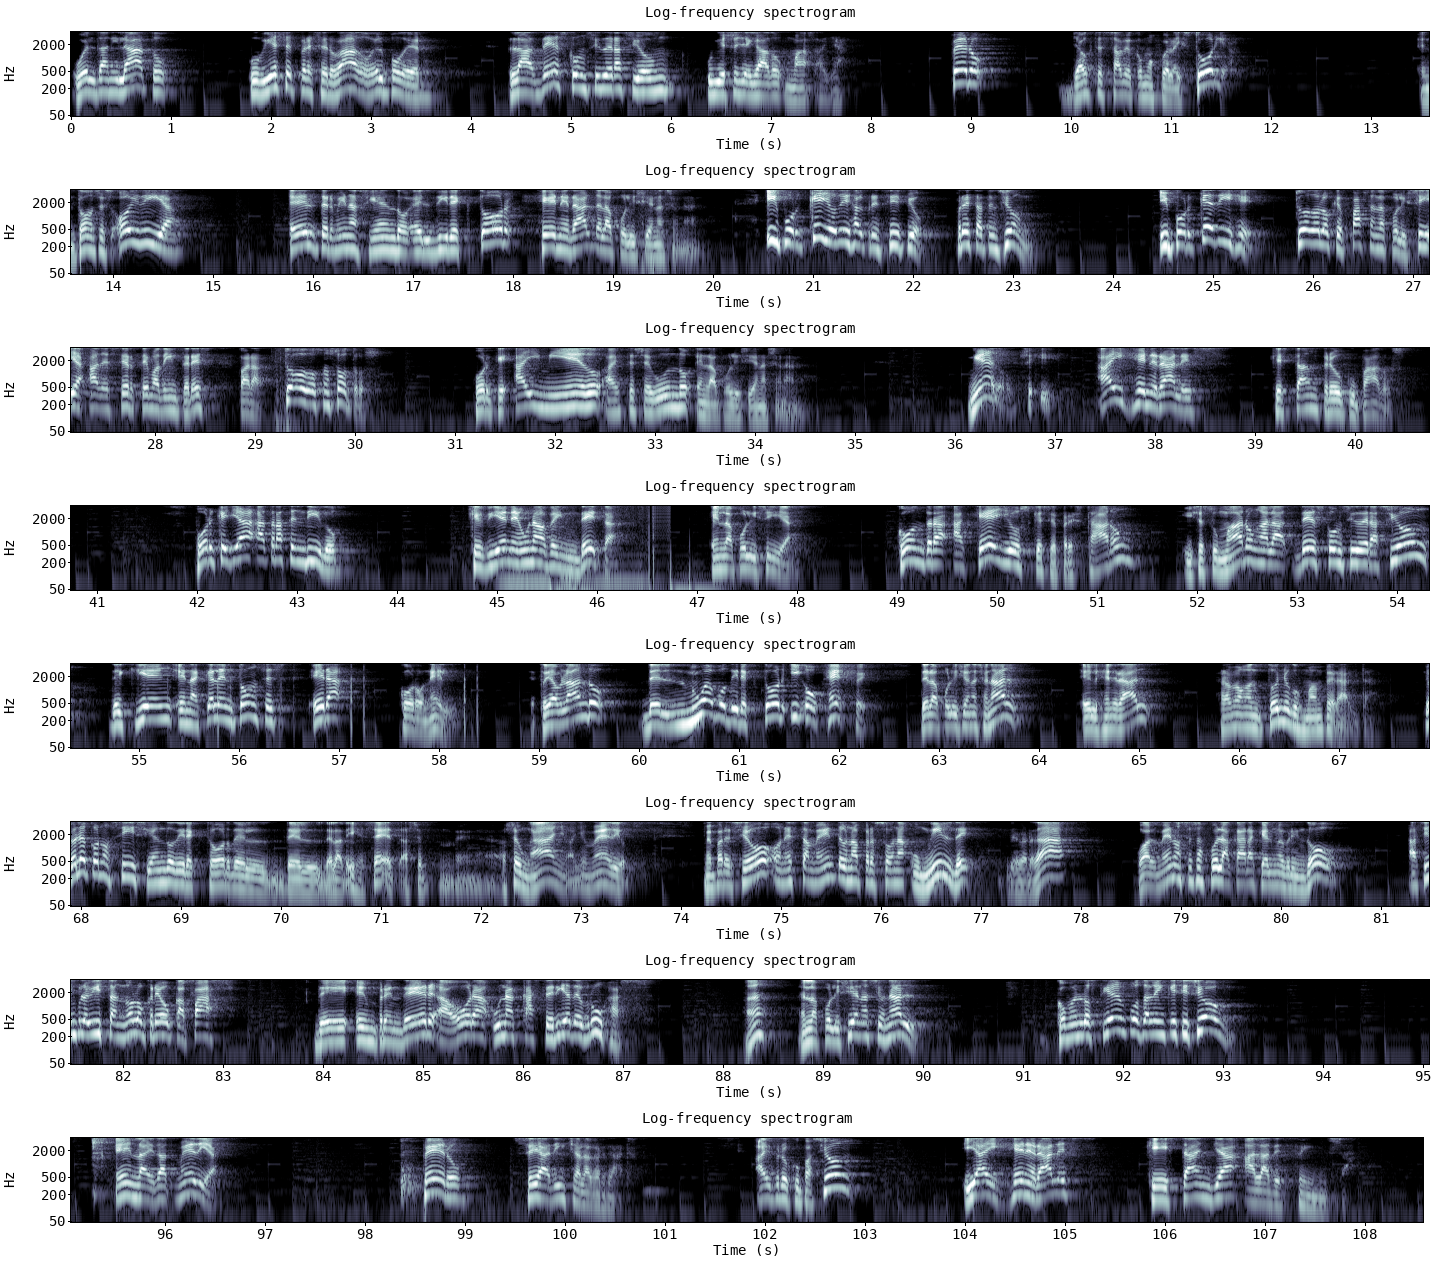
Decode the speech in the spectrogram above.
o el Danilato hubiese preservado el poder, la desconsideración hubiese llegado más allá. Pero ya usted sabe cómo fue la historia. Entonces, hoy día, él termina siendo el director general de la Policía Nacional. ¿Y por qué yo dije al principio, presta atención? ¿Y por qué dije, todo lo que pasa en la policía ha de ser tema de interés para todos nosotros? Porque hay miedo a este segundo en la Policía Nacional. Miedo, sí. Hay generales que están preocupados, porque ya ha trascendido que viene una vendetta en la policía contra aquellos que se prestaron y se sumaron a la desconsideración de quien en aquel entonces era coronel. Estoy hablando del nuevo director y o jefe de la Policía Nacional, el general Ramón Antonio Guzmán Peralta. Yo le conocí siendo director de la DGZ hace, hace un año, año y medio. Me pareció honestamente una persona humilde, de verdad, o al menos esa fue la cara que él me brindó. A simple vista no lo creo capaz de emprender ahora una cacería de brujas. ¿eh? En la Policía Nacional, como en los tiempos de la Inquisición, en la Edad Media. Pero sea dicha la verdad. Hay preocupación y hay generales que están ya a la defensa.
